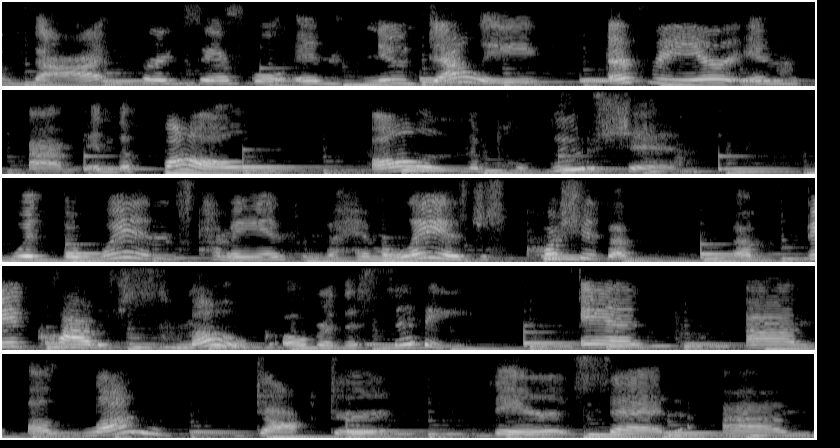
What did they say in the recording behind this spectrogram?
of that. For example, in New Delhi, every year in um, in the fall, all the pollution with the winds coming in from the Himalayas just pushes a, a big cloud of smoke over the city. And um, a lung doctor there said um,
